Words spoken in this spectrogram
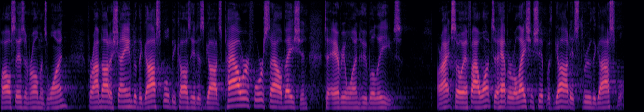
Paul says in Romans 1 for I'm not ashamed of the gospel because it is God's power for salvation to everyone who believes. All right, so if I want to have a relationship with God, it's through the gospel,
